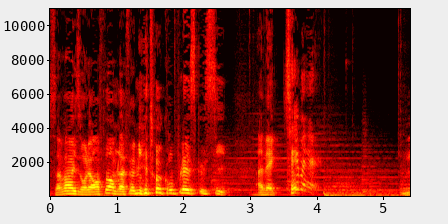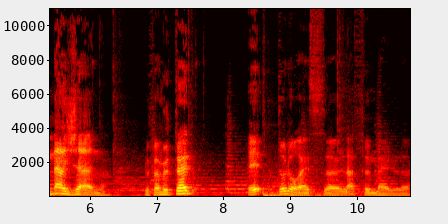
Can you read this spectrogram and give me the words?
ça va, ils ont l'air en forme. La famille est au complet, ce coup-ci. Avec Timmy Marie-Jeanne Le fameux Ted et Dolores, la femelle.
